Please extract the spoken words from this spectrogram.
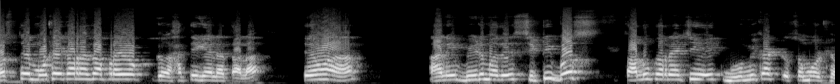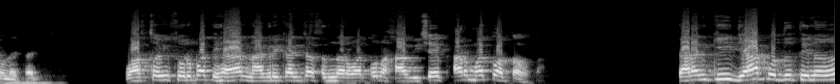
रस्ते मोठे करण्याचा प्रयोग हाती घेण्यात आला तेव्हा आणि बीडमध्ये सिटी बस चालू करण्याची एक भूमिका समोर ठेवण्यात आली. वास्तविक स्वरूपात ह्या नागरिकांच्या संदर्भातून हा विषय फार महत्त्वाचा होता. कारण की ज्या पद्धतीनं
